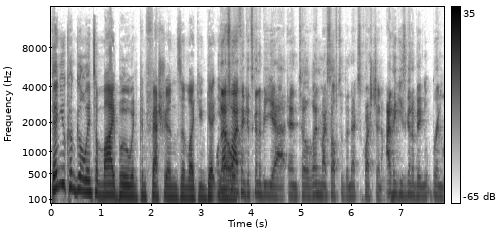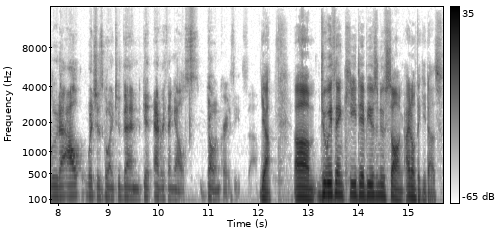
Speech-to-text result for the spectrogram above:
then you can go into my boo and confessions and like you can get Well, you that's know why I think it's going to be yeah. And to lend myself to the next question, I think he's going to bring bring Luda out, which is going to then get everything else going crazy. So. yeah um do we think he debuts a new song i don't think he does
